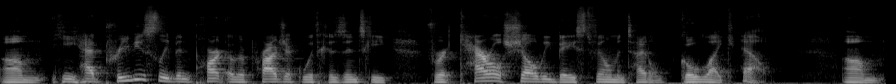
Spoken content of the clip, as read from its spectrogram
Um, he had previously been part of a project with Kosinski for a Carroll Shelby based film entitled Go Like Hell. Um,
